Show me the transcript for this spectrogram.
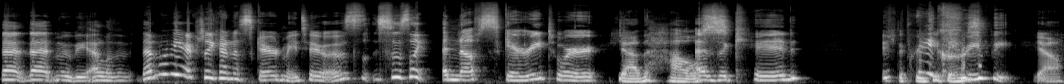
That that movie, I love it. That movie actually kind of scared me too. It was this is like enough scary to where Yeah, the house. as a kid it's The creepy things. creepy. Yeah.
